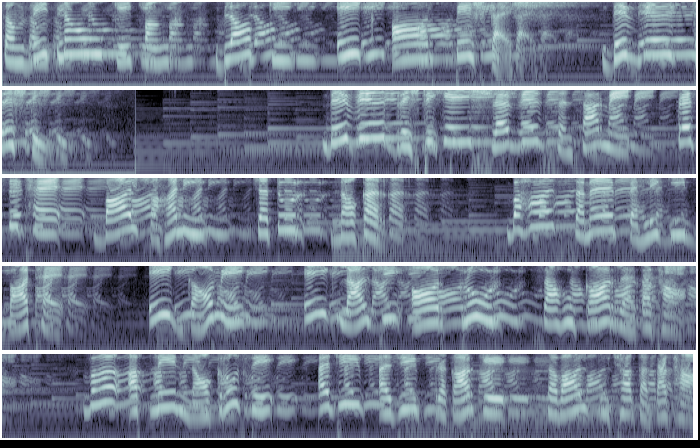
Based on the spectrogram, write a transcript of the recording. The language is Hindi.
संवेदनाओं के पंख ब्लॉग की एक और पेशकश। दिव्य दृष्टि। दिव्य दृष्टि के श्रव्य संसार में प्रस्तुत है बाल कहानी चतुर नौकर। बहुत समय पहले की बात है। एक गाँव में एक लालची और क्रूर साहूकार रहता था। वह अपने नौकरों से अजीब अजीब प्रकार के सवाल पूछा करता था।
